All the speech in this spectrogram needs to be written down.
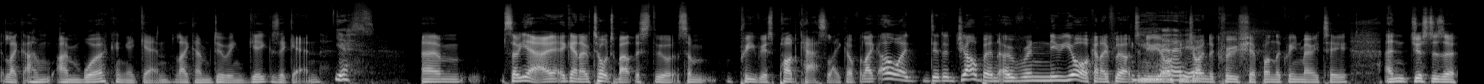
like I'm I'm working again, like I'm doing gigs again. Yes. Um, so yeah, I, again, I've talked about this through some previous podcasts, like of like, oh, I did a job in over in New York, and I flew out to New York Yeah, and yeah. joined a cruise ship on the Queen Mary two. And just as a,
